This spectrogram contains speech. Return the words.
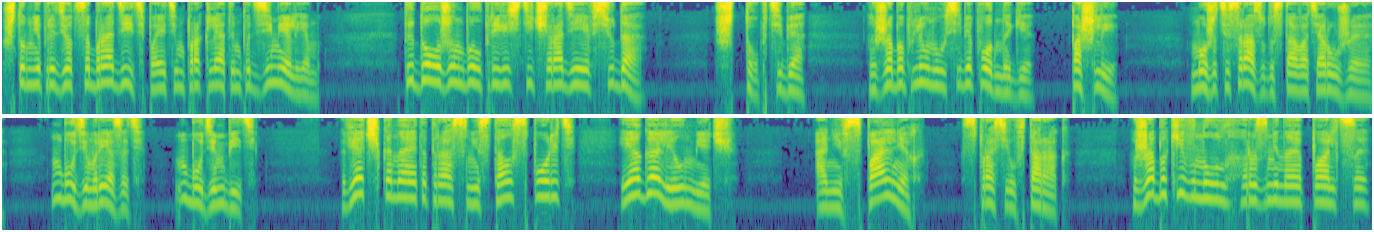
что мне придется бродить по этим проклятым подземельям. Ты должен был привести чародеев сюда. Чтоб тебя! Жаба плюнул себе под ноги. Пошли. Можете сразу доставать оружие. Будем резать, будем бить. Вячка на этот раз не стал спорить и оголил меч. «Они в спальнях?» — спросил вторак. Жаба кивнул, разминая пальцы.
